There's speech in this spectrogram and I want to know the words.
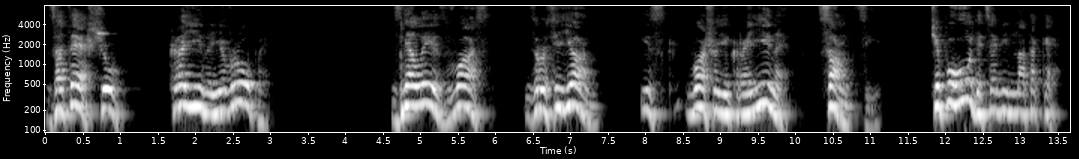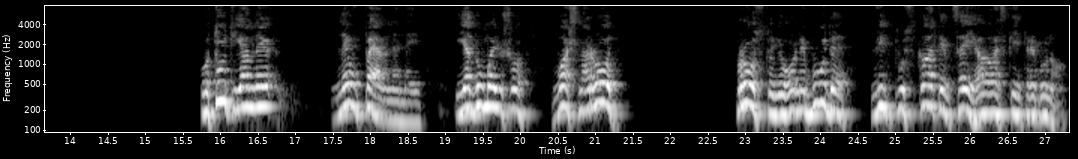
за те, щоб країни Європи зняли з вас, з росіян, із вашої країни санкції. Чи погодиться він на таке? Отут я не, не впевнений. Я думаю, що ваш народ просто його не буде відпускати в цей Гаазький трибунал.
